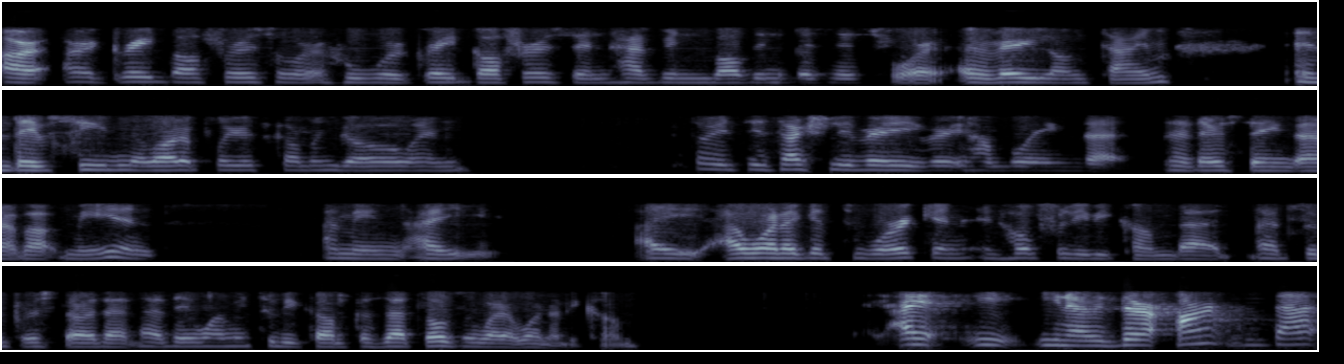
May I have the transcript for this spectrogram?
are are great golfers or who were great golfers and have been involved in the business for a very long time and they've seen a lot of players come and go and so it's it's actually very very humbling that that they're saying that about me and I mean I I I want to get to work and and hopefully become that that superstar that that they want me to become because that's also what I want to become. I you know there aren't that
